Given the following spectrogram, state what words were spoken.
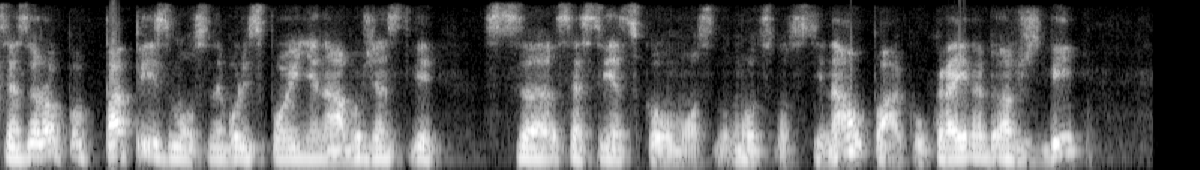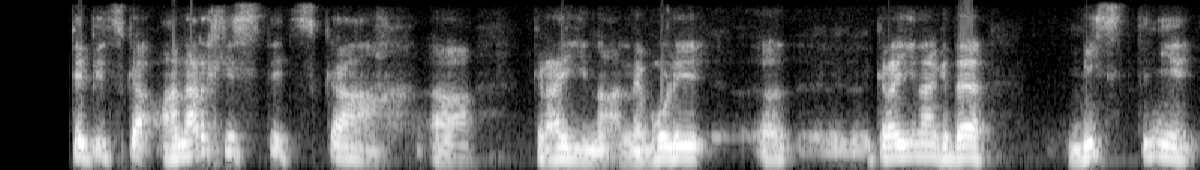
cezopapismus, neboli spojení náboženství s, se světskou moc, mocností. Naopak, Ukrajina byla vždy typická anarchistická a, krajina, neboli a, e, krajina, kde místní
